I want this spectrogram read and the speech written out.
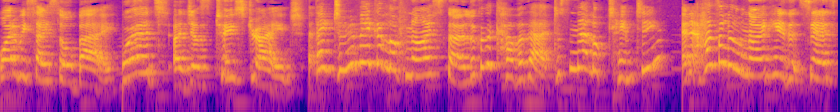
Why do we say sorbet? Words are just too strange. They do make it look nice though. Look at the cover that. Doesn't that look tempting? And it has a little note here that says,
